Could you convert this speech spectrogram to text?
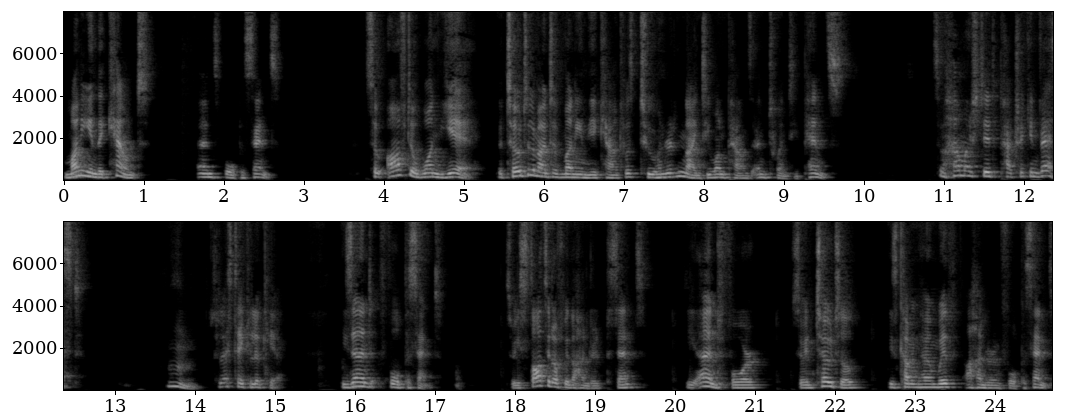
money in the account earns 4%. So after one year, the total amount of money in the account was £291.20. pence. So how much did Patrick invest? Hmm, so let's take a look here. He's earned 4%. So he started off with 100%, he earned 4, so in total, he's coming home with 104%.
